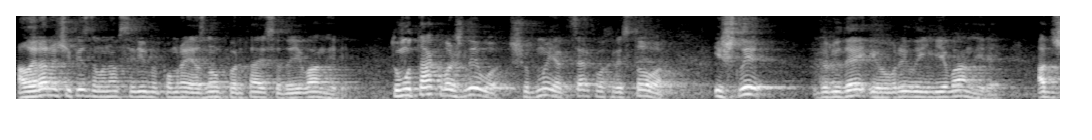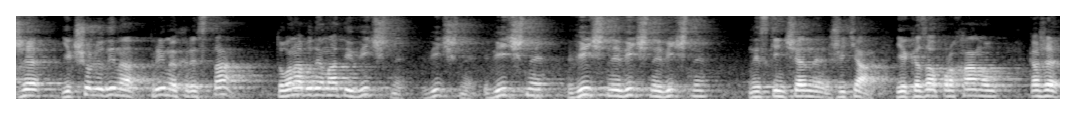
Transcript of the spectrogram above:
Але рано чи пізно вона все рівно помре. Я знову повертаюся до Євангелії. Тому так важливо, щоб ми, як церква Христова, йшли до людей і говорили їм Євангеліє. Адже якщо людина прийме Христа, то вона буде мати вічне, вічне, вічне, вічне, вічне, вічне, нескінченне життя. Як казав Проханов, каже,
